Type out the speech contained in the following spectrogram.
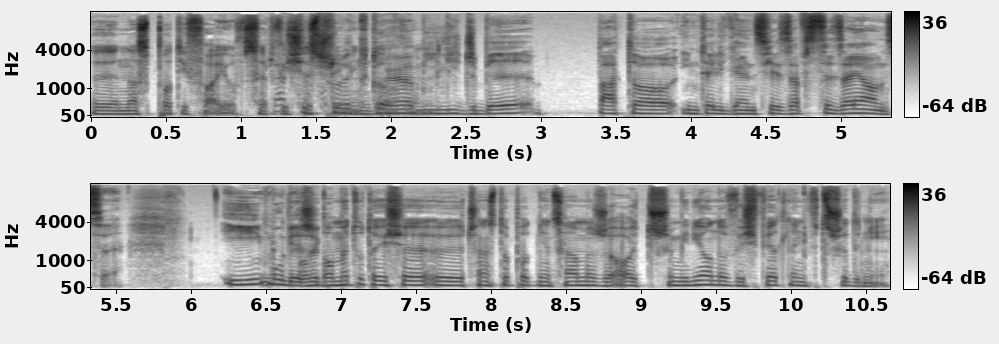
e, na Spotify'u, w serwisie tak, streamingowym. który robi liczby pato inteligencje zawstydzające. I tak, mówię, bo, że... Bo my tutaj się e, często podniecamy, że oj, 3 miliony wyświetleń w 3 dni.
